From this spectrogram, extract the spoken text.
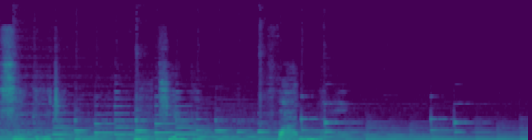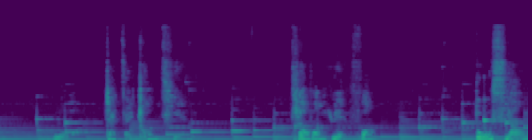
洗涤着一天的烦恼。我站在窗前，眺望远方，独享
